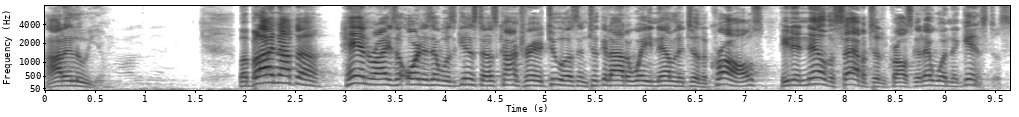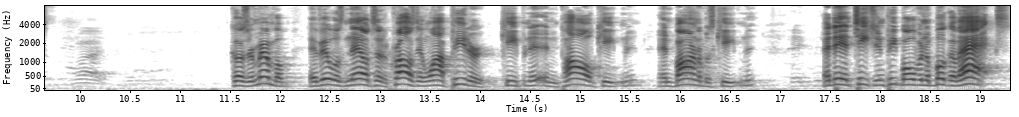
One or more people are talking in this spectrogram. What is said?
Hallelujah. But blind not the handwritings, the ordinance that was against us, contrary to us, and took it out of the way, nailing it to the cross. He didn't nail the Sabbath to the cross because that wasn't against us. Because remember, if it was nailed to the cross, then why Peter keeping it and Paul keeping it and Barnabas keeping it? And then teaching people over in the book of Acts,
